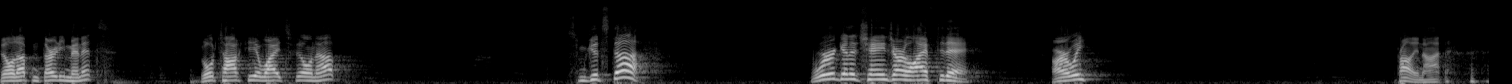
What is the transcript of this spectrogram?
filled up in 30 minutes. We'll talk to you while it's filling up. Some good stuff. We're going to change our life today. Are we? Probably not.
